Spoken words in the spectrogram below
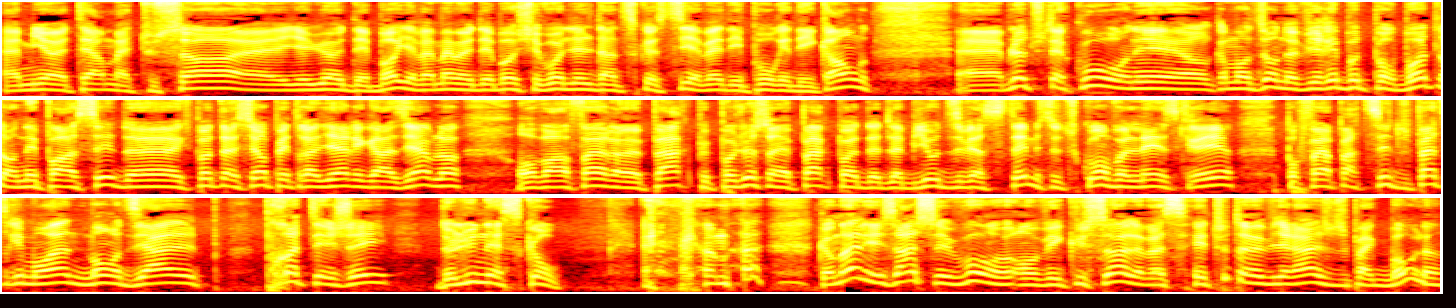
a mis un terme à tout ça. Euh, il y a eu un débat. Il y avait même un débat chez vous, l'île d'Anticosti. Il y avait des pour et des contre. Euh, là, tout à coup, on est, euh, comme on dit, on a viré bout pour bout. Là, on est passé d'exploitation pétrolière et gazière. Là, on va en faire un parc, puis pas juste un parc de, de la biodiversité, mais c'est du coup, on va l'inscrire pour faire partie du patrimoine mondial protégé de l'UNESCO. comment, comment les gens chez vous ont, vécu ça? C'est tout un virage du paquebot, là.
